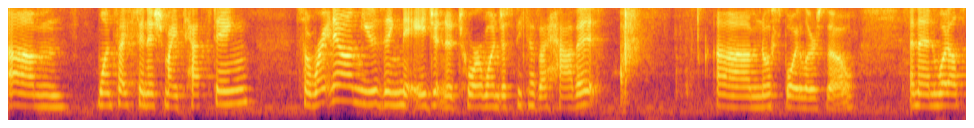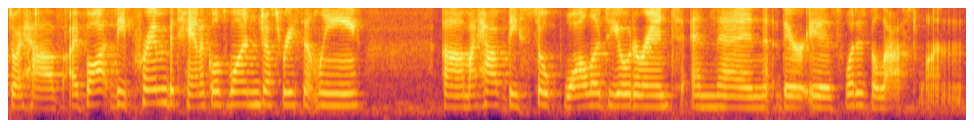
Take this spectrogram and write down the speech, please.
um, once I finish my testing. So right now I'm using the Agent Nature one just because I have it. Um, no spoilers though. And then what else do I have? I bought the Prim Botanicals one just recently. Um, I have the Soapwalla deodorant and then there is, what is the last one?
